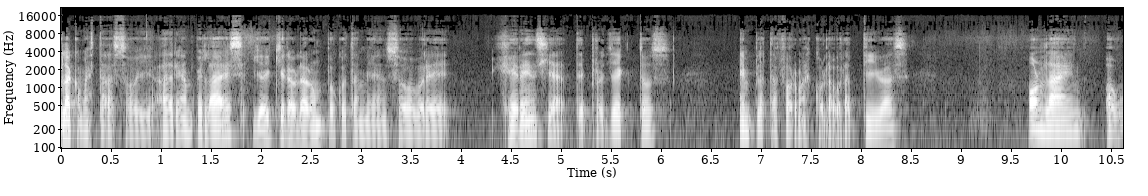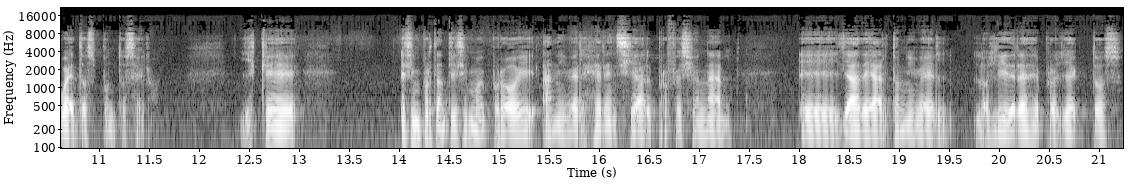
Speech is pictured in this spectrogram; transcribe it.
Hola, ¿cómo estás? Soy Adrián Peláez y hoy quiero hablar un poco también sobre gerencia de proyectos en plataformas colaborativas online o web 2.0. Y es que es importantísimo hoy por hoy a nivel gerencial, profesional, eh, ya de alto nivel, los líderes de proyectos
